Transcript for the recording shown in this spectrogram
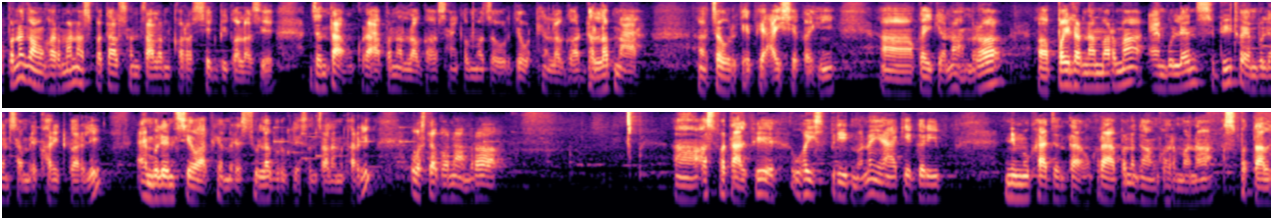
अपन गाँव घर में अस्पताल संचालन कर सेक विकल से जनता हमरा अपन लग साइकिल में चौर के उठे लग डल्लप में चौर के फिर आइसे कहीं कहीं के ना हमरा पहिला नम्बरमा एम्बुलेन्स दुईठो एम्बुलेन्स हामीले खरिद करली एम्बुलेन्स सेवा फिर हामीले सुलभ रूपले सञ्चालन करली उस्ता गर्न हाम्रा अस्पताल फिर वही स्पिरिटमा नै यहाँ के गरिब निमुखा जनता हुँक्रा अपन गाउँघरमा न अस्पताल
